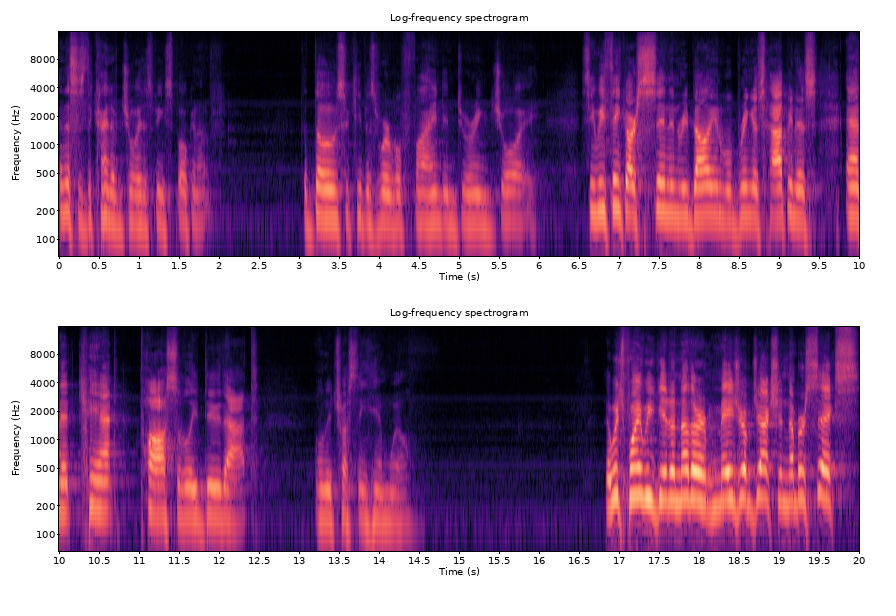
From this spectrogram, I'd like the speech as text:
And this is the kind of joy that's being spoken of. That those who keep his word will find enduring joy. See, we think our sin and rebellion will bring us happiness, and it can't possibly do that. Only trusting him will. At which point we get another major objection, number six.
